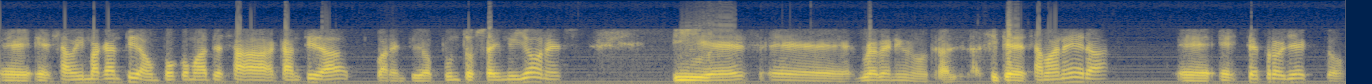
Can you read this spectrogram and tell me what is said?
eh, esa misma cantidad, un poco más de esa cantidad, 42.6 millones, y es eh, revenue neutral. Así que de esa manera, eh, este proyecto,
